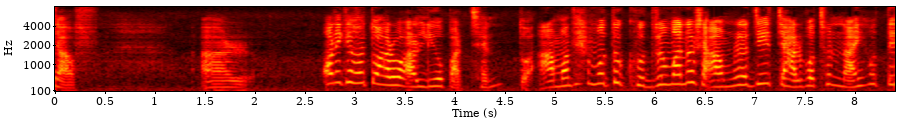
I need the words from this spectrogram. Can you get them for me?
টাফ আর অনেকে হয়তো আরও আর্লিও পারছেন। তো আমাদের মতো ক্ষুদ্র মানুষ আমরা যে চার বছর নাই হতে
